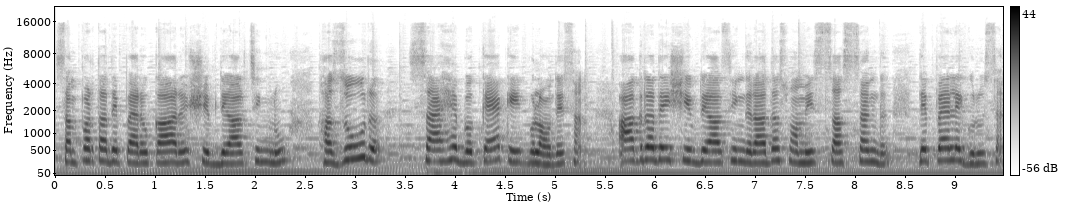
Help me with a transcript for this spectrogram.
ਸੰਪਰਦਾ ਦੇ ਪੈਰੋਕਾਰ ਸ਼ਿਵਦਿਆਲ ਸਿੰਘ ਨੂੰ ਹਜ਼ੂਰ ਸਾਹਿਬ ਕਹਿ ਕੇ ਬੁਲਾਉਂਦੇ ਸਨ। ਆਗਰਾ ਦੇ ਸ਼ਿਵਦਿਆਲ ਸਿੰਘ ਰਾਧਾ ਸਵਾਮੀ ਸਤਸੰਗ ਦੇ ਪਹਿਲੇ ਗੁਰੂ ਸਨ।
